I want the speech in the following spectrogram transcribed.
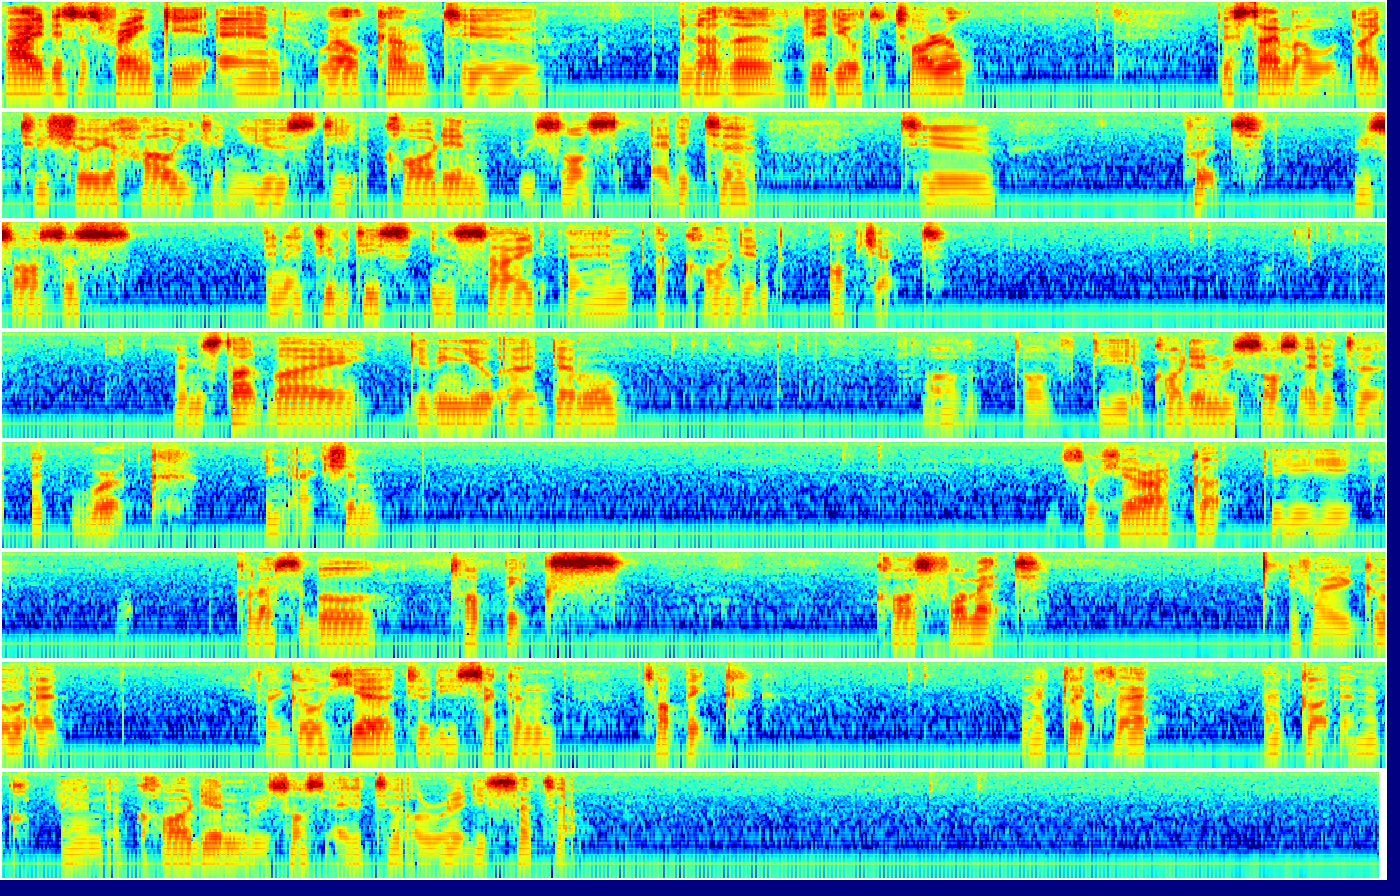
Hi, this is Frankie and welcome to another video tutorial. This time I would like to show you how you can use the accordion resource editor to put resources and activities inside an accordion object. Let me start by giving you a demo of, of the accordion resource editor at work in action so here I've got the collapsible topics course format. If I go at if I go here to the second topic and I click that I've got an, an accordion resource editor already set up.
